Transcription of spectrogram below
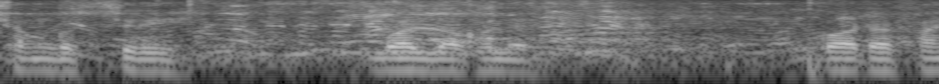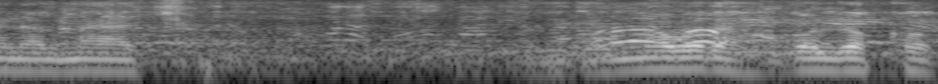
সঙ্গশ্রী বল দখলে কোয়ার্টার ফাইনাল ম্যাচ। নবদা গোলরক্ষক।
